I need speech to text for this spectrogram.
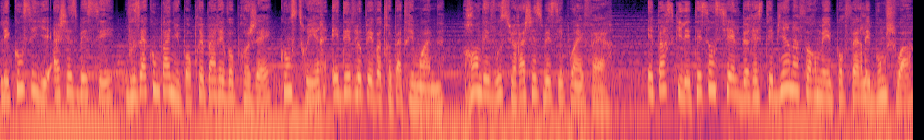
Les conseillers HSBC vous accompagnent pour préparer vos projets, construire et développer votre patrimoine. Rendez-vous sur hsbc.fr. Et parce qu'il est essentiel de rester bien informé pour faire les bons choix,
